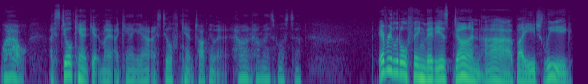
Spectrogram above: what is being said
Wow, I still can't get my I can't get out. I still can't talk. How how am I supposed to? Every little thing that is done ah by each league,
